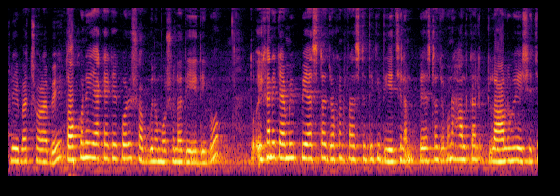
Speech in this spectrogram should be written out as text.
ফ্লেভার ছড়াবে, তখনই এক একে করে সবগুলো মশলা দিয়ে দিব। তো এখানে কি আমি পেঁয়াজটা যখন ফার্স্টের দিকে দিয়েছিলাম, পেঁয়াজটা যখন হালকা লাল হয়ে এসেছে,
